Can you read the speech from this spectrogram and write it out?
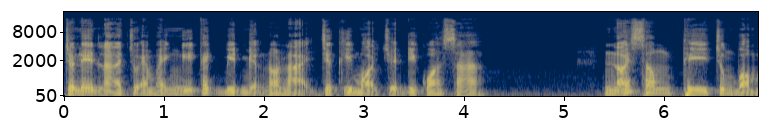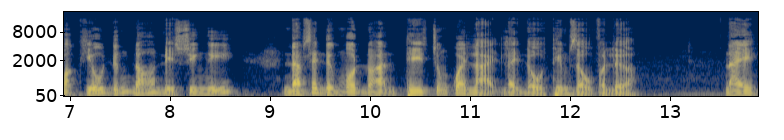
Cho nên là chú em hãy nghĩ cách bịt miệng nó lại trước khi mọi chuyện đi quá xa. Nói xong thì Trung bỏ mặc Hiếu đứng đó để suy nghĩ. Đạp xe được một đoạn thì Trung quay lại lại đổ thêm dầu vào lửa. Này,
